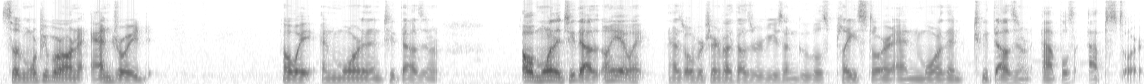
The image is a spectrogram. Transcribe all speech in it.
So more people are on Android. Oh wait, and more than 2,000. Oh, more than 2,000. Oh yeah, wait, has over 25,000 reviews on Google's Play Store and more than 2,000 on Apple's App Store.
